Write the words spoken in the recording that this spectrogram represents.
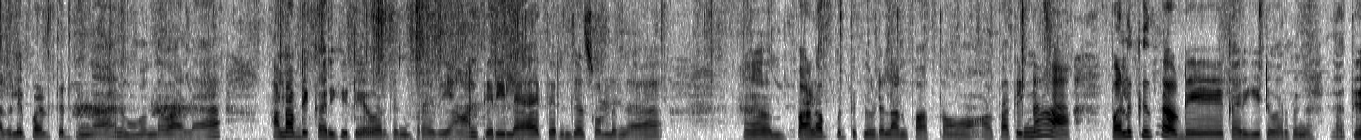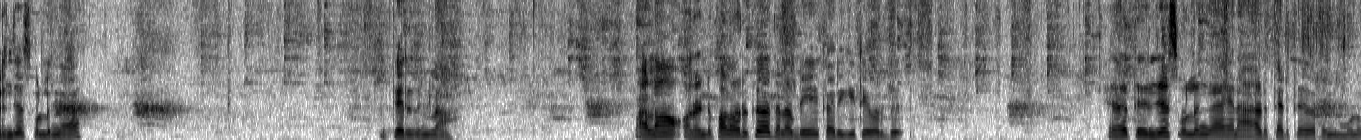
அதிலே பழுத்துடுதுங்க. இந்த முந்த வாழை. ஆனால் அப்படியே கருகிட்டே வருதுங்க அப்புறம் இது ஏன்னு தெரியல. தெரிஞ்சால் சொல்லுங்கள் பழப்பத்துக்கு விடலான்னு பார்த்தோம். அது பார்த்திங்கன்னா பழுக்குது அப்படியே கருகிட்டு வருதுங்க. தெரிஞ்சால் சொல்லுங்கள் தெரியுதுங்களா? பழம் ரெண்டு பழம் இருக்குது அதில் அப்படியே கருகிட்டே வருது. ஏதாவது தெரிஞ்சால் சொல்லுங்கள் ஏன்னா அடுத்தடுத்து ரெண்டு மூணு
